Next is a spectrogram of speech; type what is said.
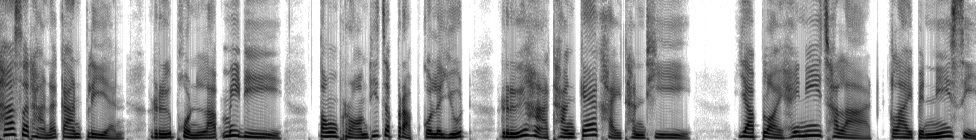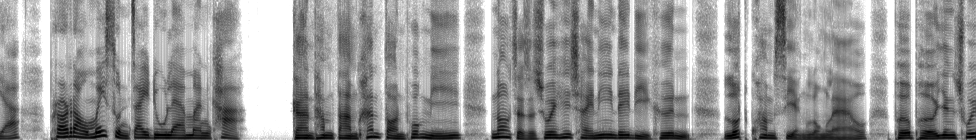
ถ้าสถานการณ์เปลี่ยน หรือผลลัพธ์ไม่ดี ต้องพร้อมที่จะปรับกลยุทธ์ หรือหาทางแก้ไขทันที อย่าปล่อยให้หนี้ฉลาดกลายเป็นหนี้เสีย เพราะเราไม่สนใจดูแลมันค่ะ การทำตามขั้นตอนพวกนี้ นอกจากจะช่วยให้ใช้หนี้ได้ดีขึ้น ลดความเสี่ยงลงแล้ว เพอเพอๆยังช่วย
